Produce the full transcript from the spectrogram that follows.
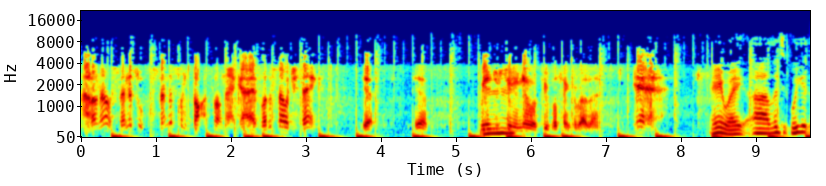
I don't know. Send us send us some thoughts on that, guys. Let us know what you think. Yeah, yeah. Be interesting to know what people think about that. Yeah. Anyway, uh, let's we get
